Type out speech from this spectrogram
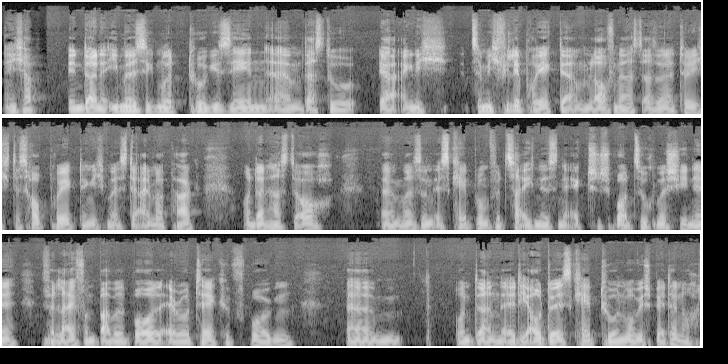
Ich habe in deiner E-Mail-Signatur gesehen, ähm, dass du ja eigentlich ziemlich viele Projekte am Laufen hast. Also natürlich das Hauptprojekt, denke ich mal, ist der Alma Park. Und dann hast du auch äh, mal so ein Escape Room-Verzeichnis, eine Action-Sport-Suchmaschine, Verleih von Bubble Ball, Aerotag, Hüpfburgen ähm, und dann äh, die Outdoor-Escape-Touren, wo wir später noch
